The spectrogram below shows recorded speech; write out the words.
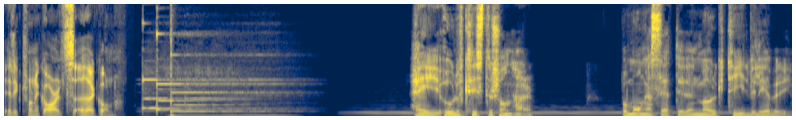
Electronic Arts ögon. Hej, Ulf Kristersson här. På många sätt är det en mörk tid vi lever i.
